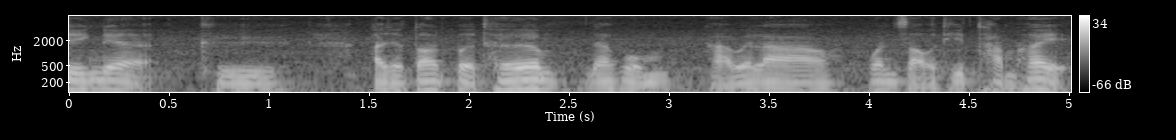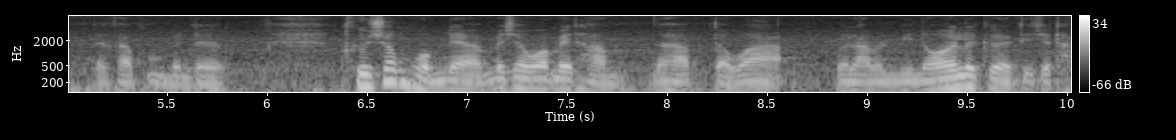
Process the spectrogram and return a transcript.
ริงๆเนี่ยคืออาจจะตอนเปิดเทอมนะครับผมหาเวลาวันเสาร์อาทิตย์ทำให้นะครับผมเป็นเดิม คือช่องผมเนี่ยไม่ใช่ว่าไม่ทำนะครับ แต่ว่าเวลามันมีน้อยเหลือเกินที่จะท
